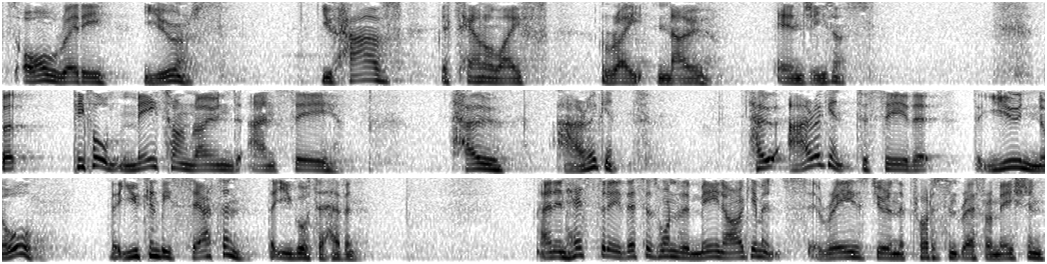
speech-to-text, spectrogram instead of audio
It's already yours. You have eternal life right now in Jesus. But people may turn round and say, how arrogant. How arrogant to say that, that you know, that you can be certain that you go to heaven. And in history, this is one of the main arguments raised during the Protestant Reformation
